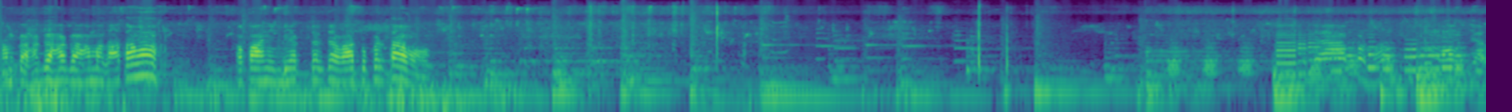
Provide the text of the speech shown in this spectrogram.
આમ કે હગા હગા આમાં જાતા હો. કપાસની બે ચર્ચા વાતો કરતા હો. યા,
